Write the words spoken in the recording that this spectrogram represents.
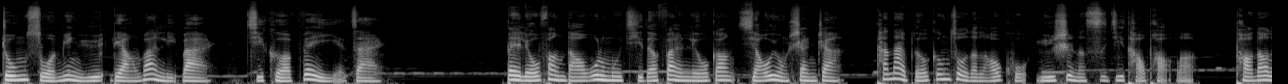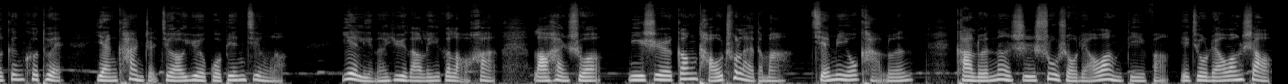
终索命于两万里外，岂可废也哉？被流放到乌鲁木齐的范刘刚骁勇善战，他耐不得耕作的劳苦，于是呢，伺机逃跑了，跑到了根科退，眼看着就要越过边境了。夜里呢，遇到了一个老汉，老汉说：“你是刚逃出来的吗？”前面有卡伦，卡伦呢是戍守瞭望的地方，也就瞭望哨。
